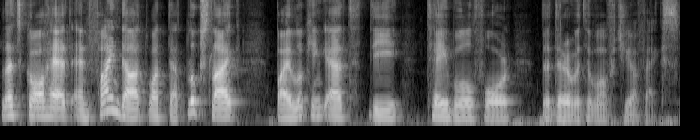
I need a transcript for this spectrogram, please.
let's go ahead and find out what that looks like by looking at the table for the derivative of g of x.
